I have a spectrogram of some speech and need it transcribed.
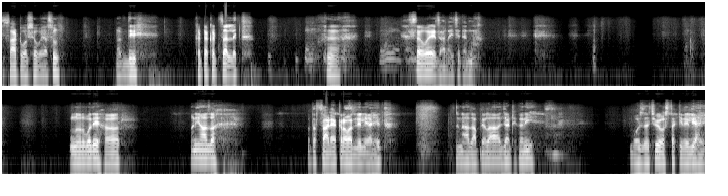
साठ वर्ष वय असून अगदी खटाखट चाललेत. हां. सवय चालायची त्यांना. नर्मदे हार. आणि आज आता साडे अकरा वाजलेले आहेत. आणि आज आपल्याला ज्या ठिकाणी भोजनाची व्यवस्था केलेली आहे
